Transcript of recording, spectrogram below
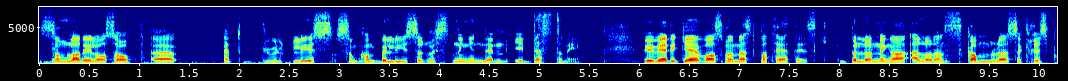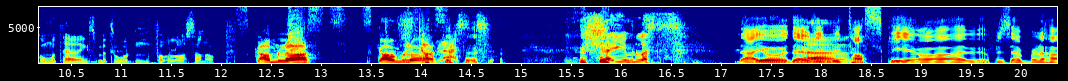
som lar de låse opp uh, et gult lys som kan belyse rustningen din i Destiny. Vi vet ikke hva som er mest patetisk, belønninga eller den skamløse krysspromoteringsmetoden for å låse han opp. Skamløst! Skamløst! Skamløst! Shameless! Det er jo, det er jo rimelig uh, taskig å f.eks. ha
